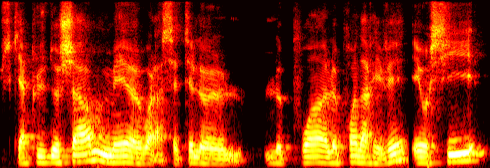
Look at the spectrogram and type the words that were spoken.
ce qui a plus de charme, mais voilà, c'était le, le point, le point d'arrivée. Et aussi,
